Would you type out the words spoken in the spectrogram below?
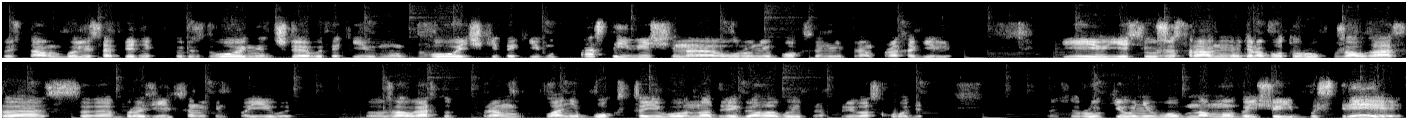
То есть там были соперники, которые сдвоенные джебы, такие, ну, двоечки такие, ну, простые вещи на уровне бокса они прям проходили. И если уже сравнивать работу рук Жалгаса с бразильцем, этим Паивы, то Жалгас тут прям в плане бокса его на две головы прям превосходит. То есть руки у него намного еще и быстрее,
